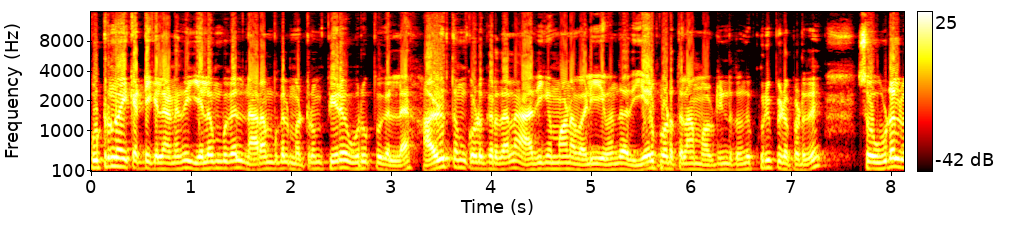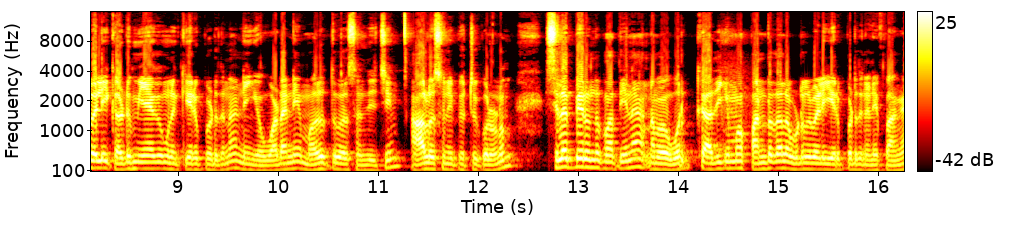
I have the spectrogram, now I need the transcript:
புற்றுநோய் கட்டிகளானது எலும்புகள் நரம்புகள் மற்றும் பிற உறுப்புகளில் அழுத்தம் கொடுக்கறதால அதிகமான வலியை வந்து அது ஏற்படுத்தலாம் அப்படின்றது வந்து குறிப்பிடப்படுது. ஸோ உடல் வலி கடுமையாக உங்களுக்கு ஏற்படுதுன்னா நீங்கள் உடனே மருத்துவர் சந்தித்து ஆலோசனை பெற்றுக்கொள்ளணும். சில பேர் வந்து பார்த்தீங்கன்னா நம்ம ஒர்க் அதிகமாக பண்ணுறதால உடல் வலி ஏற்படுதுன்னு நினைப்பாங்க.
